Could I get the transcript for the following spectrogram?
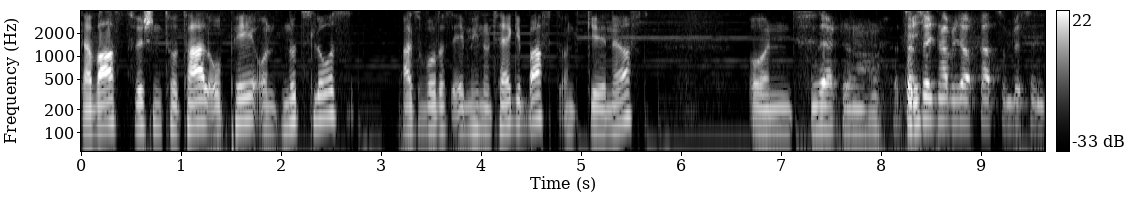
Da war es zwischen total OP und nutzlos. Also wurde es eben hin und her gebufft und genervt. Und ja, genau. Deswegen habe ich auch gerade so ein bisschen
